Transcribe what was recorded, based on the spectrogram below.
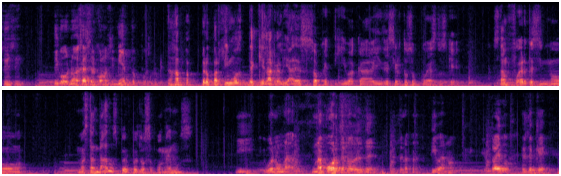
Sí, sí. Digo, no deja de ser conocimiento, pues, ¿no? Ajá, pero partimos de que la realidad es objetiva acá y de ciertos supuestos que están fuertes y no, no están dados, pero pues los suponemos. Y, bueno, una, un aporte, ¿no? Desde, desde la perspectiva, ¿no? Que yo traigo es de que,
